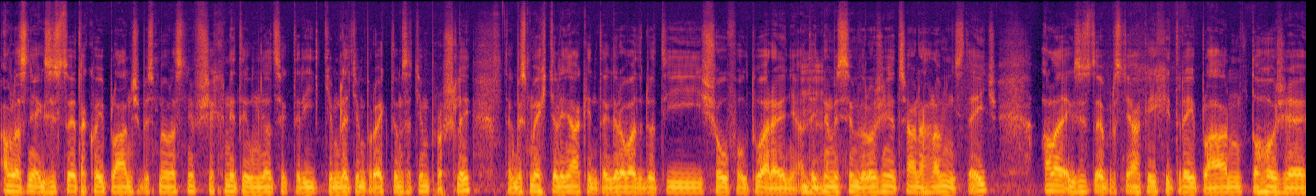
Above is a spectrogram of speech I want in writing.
A vlastně existuje takový plán, že bychom vlastně všechny ty umělce, který tímhle tím projektem zatím prošli, tak bychom je chtěli nějak integrovat do té show v Outu aréně. A teď nemyslím vyloženě třeba na hlavní stage, ale existuje prostě nějaký chytrý plán toho, že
